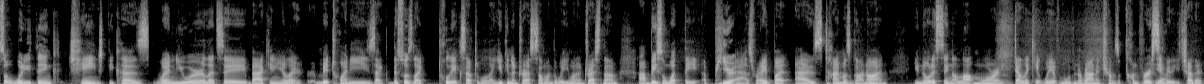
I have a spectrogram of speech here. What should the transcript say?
So what do you think changed? Because when you were, let's say, back in your like mid twenties, like this was like totally acceptable. Like you can address someone the way you want to address them, uh, based on what they appear as, right? But as time has gone on, you're noticing a lot more delicate way of moving around in terms of conversing Yeah. with each other.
